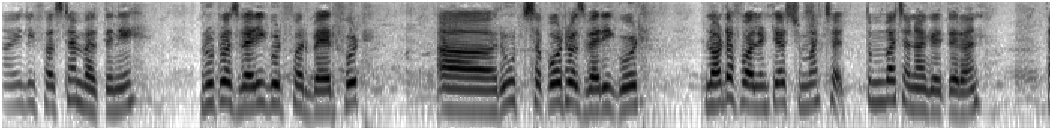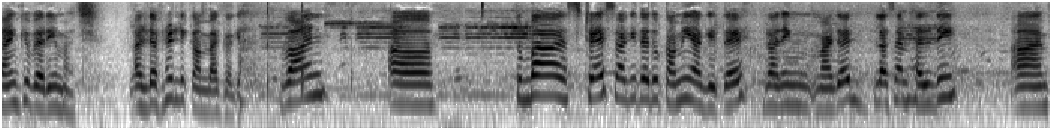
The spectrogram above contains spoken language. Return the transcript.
ನಾ ಇಲ್ಲಿ ಫಸ್ಟ್ ಟೈಮ್ ಬರ್ತೀನಿ route was very good for barefoot route support was very good lot of volunteers ತುಂಬ ಚ ತುಂಬ ಚೆನ್ನಾಗೈತೆ ರನ್ thank you very much I definitely come back ಆಗಿ ಒನ್ ತುಂಬ ಸ್ಟ್ರೆಸ್ ಆಗಿದೆ ಅದು ಕಮ್ಮಿ ಆಗಿದೆ ರನ್ನಿಂಗ್ ಮಾಡಿದ್ರೆ plus I am healthy I am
